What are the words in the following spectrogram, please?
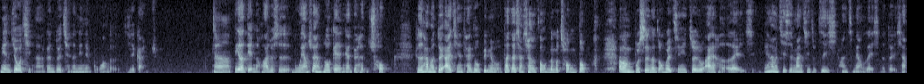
念旧情啊，跟对钱的念念不忘的这些感觉。那第二点的话，就是母羊虽然说给人感觉很冲，可是他们对爱情的态度并没有大家想象的中那么冲动。他们不是那种会轻易坠入爱河的类型，因为他们其实蛮清楚自己喜欢什么样类型的对象。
